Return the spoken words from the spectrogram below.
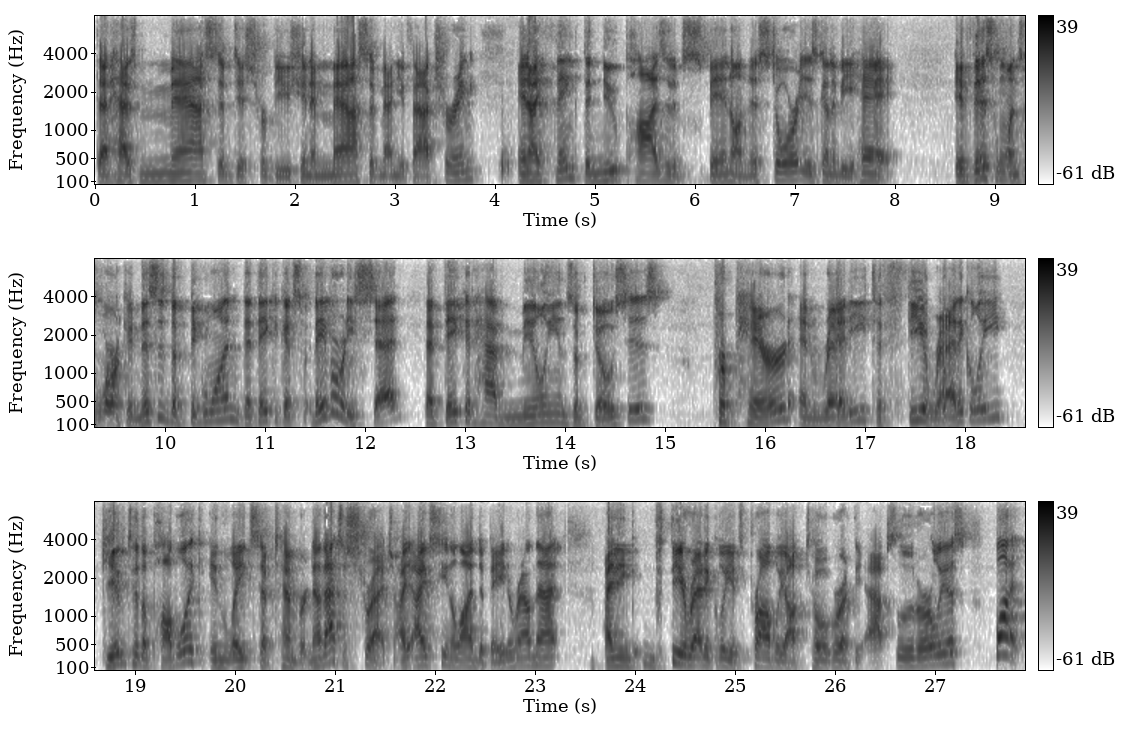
That has massive distribution and massive manufacturing. And I think the new positive spin on this story is going to be hey, if this one's working, this is the big one that they could get. They've already said that they could have millions of doses prepared and ready to theoretically give to the public in late September. Now, that's a stretch. I, have seen a lot of debate around that. I think theoretically it's probably October at the absolute earliest. But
